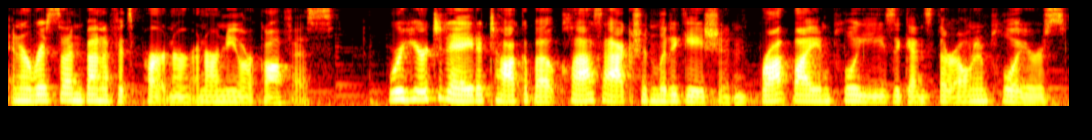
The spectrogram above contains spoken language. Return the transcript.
an ERISA and benefits partner in our New York office. We're here today to talk about class action litigation brought by employees against their own employers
